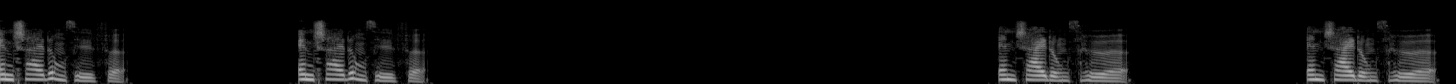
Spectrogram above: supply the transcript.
Entscheidungshilfe. Entscheidungshilfe. Entscheidungshöhe. Entscheidungshöhe.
